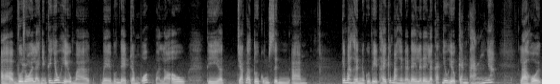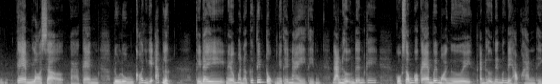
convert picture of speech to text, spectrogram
À, vừa rồi là những cái dấu hiệu mà về vấn đề trầm uất và lo âu. Thì chắc là tôi cũng xin à, cái màn hình này quý vị thấy cái màn hình ở đây là đây là các dấu hiệu căng thẳng nhé là hồi các em lo sợ à, các em luôn luôn có những cái áp lực. Thì đây nếu mà nó cứ tiếp tục như thế này thì nó ảnh hưởng đến cái cuộc sống của các em với mọi người ảnh hưởng đến vấn đề học hành thì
